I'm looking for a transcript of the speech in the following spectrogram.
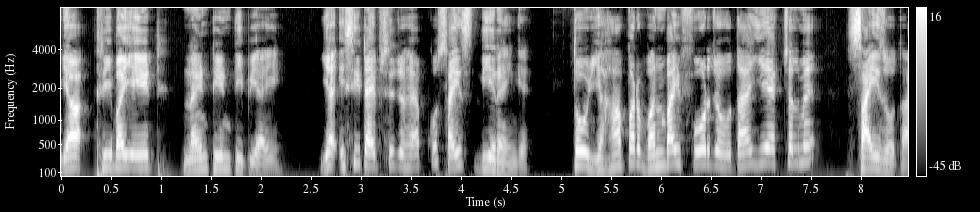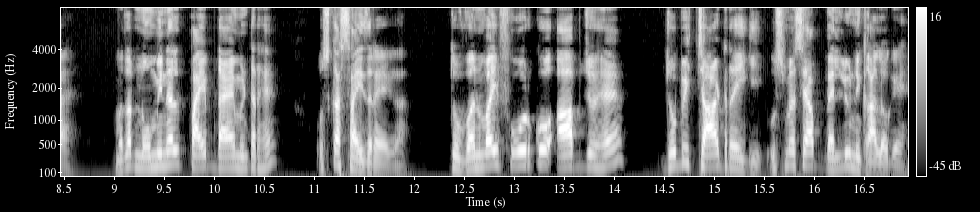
या three by eight nineteen TPI या इसी टाइप से जो है आपको साइज़ दिए रहेंगे। तो यहाँ पर वन बाई फोर जो होता है, ये एक्चुअल में साइज़ होता है। मतलब नॉमिनल पाइप डायमीटर है, उसका साइज़ रहेगा। तो वन बाई फोर को आप जो है, जो भी चार्ट रहेगी, उसमें से आप वैल्यू निकालोगे,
